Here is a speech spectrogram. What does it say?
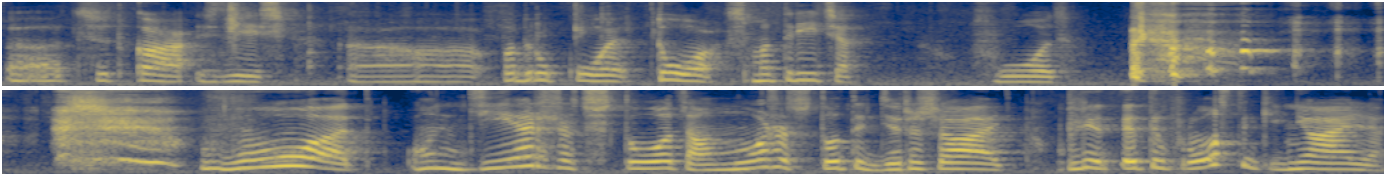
э, цветка здесь э, под рукой, то смотрите, вот. Вот, он держит что-то, он может что-то держать. Блин, это просто гениально.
